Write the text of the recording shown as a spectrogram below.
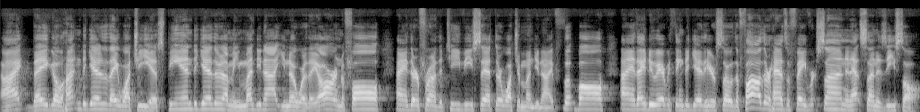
All right, they go hunting together. They watch ESPN together. I mean, Monday night, you know where they are in the fall, and they're in front of the TV set. They're watching Monday night football, and they do everything together here. So the father has a favorite son, and that son is Esau.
